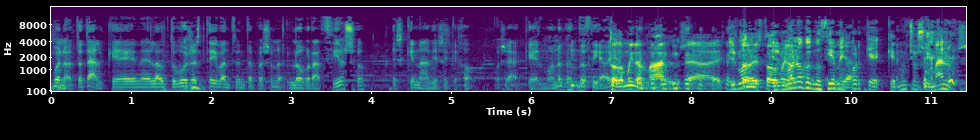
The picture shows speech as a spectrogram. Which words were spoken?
Bueno, total, que en el autobús este iban 30 personas. Lo gracioso es que nadie se quejó. O sea, que el mono conducía bien. Todo muy normal. O sea, es que El todo mono, es todo el muy mono normal. conducía mejor que, que muchos humanos.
